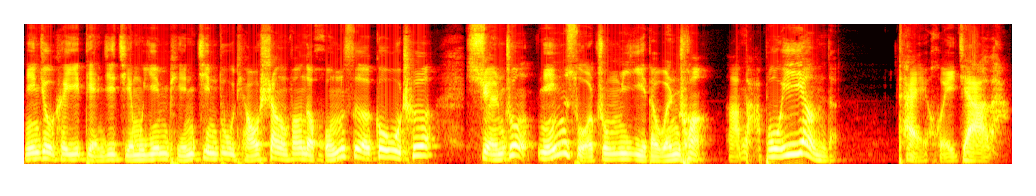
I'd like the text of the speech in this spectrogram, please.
您就可以点击节目音频进度条上方的红色购物车，选中您所中意的文创啊，把不一样的带回家吧。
